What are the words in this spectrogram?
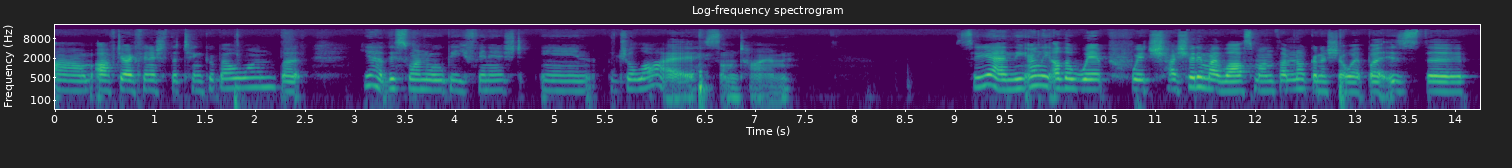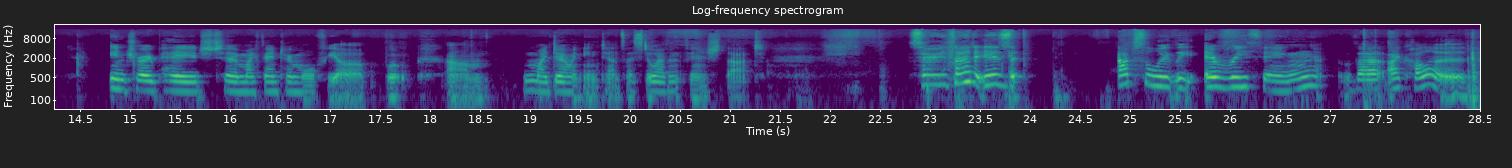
um, after I finish the Tinkerbell one, but yeah, this one will be finished in July sometime. So yeah, and the only other whip, which I showed in my last month, I'm not going to show it, but is the intro page to my Fantomorphia book, um, my Derwent Inktense. I still haven't finished that. So that is absolutely everything that I coloured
